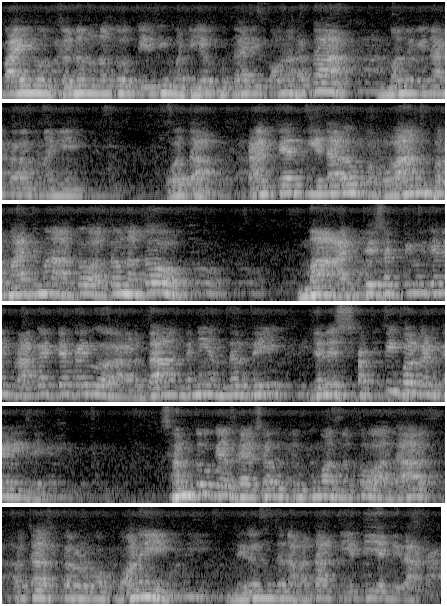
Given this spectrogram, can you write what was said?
બાઈનો જન્મ નતો તેથી મઢીએ પુજારી કોણ હતા? મન વિના કર્મ નહીં. હોતા. કારણ કે તે દાડો ભગવાન પરમાત્મા હતો હતો નતો માં આદ્ય શક્તિનું જેને પ્રાગટ્ય કર્યું, અડધા અંગની અંદરથી જેને શક્તિ પ્રગટ કરી છે. સંતો કે ફેસર યુગમાં નતો આધાર. 50 કરોડમાં કોણી નિરંજન હતા તેદી નિરાકાર.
